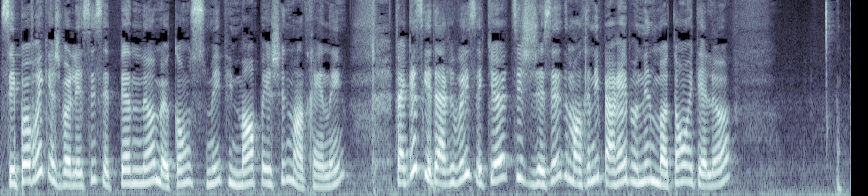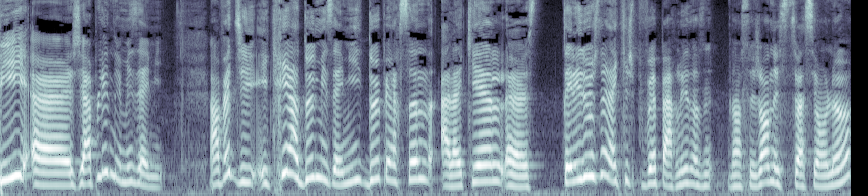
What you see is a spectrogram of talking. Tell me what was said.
c'est pas vrai que je vais laisser cette peine-là me consumer puis m'empêcher de m'entraîner. Fait que là, ce qui est arrivé, c'est que, tu sais, j'essayais de m'entraîner pareil, puis le moton était là. Puis euh, j'ai appelé une de mes amies. En fait, j'ai écrit à deux de mes amis, deux personnes à laquelle euh, c'était les deux personnes à qui je pouvais parler dans, dans ce genre de situation-là,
